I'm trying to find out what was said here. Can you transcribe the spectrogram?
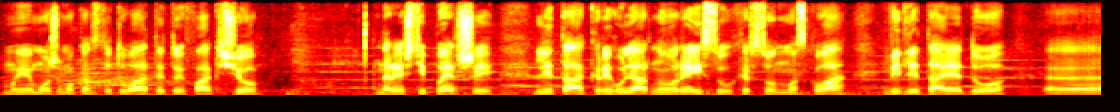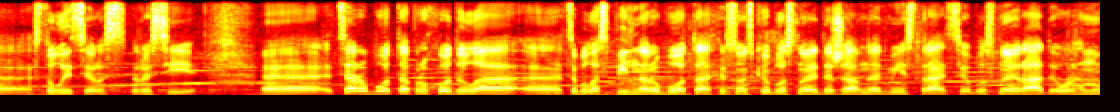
ми можемо констатувати той факт, що нарешті перший літак регулярного рейсу Херсон-Москва відлітає до столиці Рос- Росії. Е, Ця робота проходила, е, це була спільна робота Херсонської обласної державної адміністрації, обласної ради, органу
